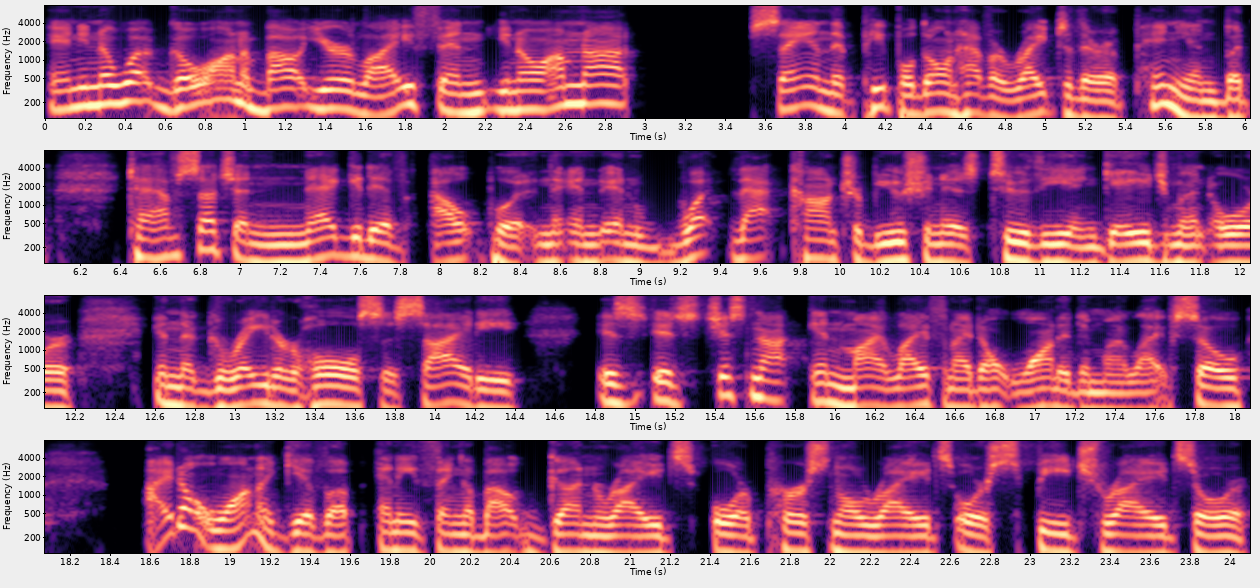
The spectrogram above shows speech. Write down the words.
And you know what? Go on about your life. And, you know, I'm not saying that people don't have a right to their opinion, but to have such a negative output and, and, and what that contribution is to the engagement or in the greater whole society is it's just not in my life and I don't want it in my life. So I don't want to give up anything about gun rights or personal rights or speech rights or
